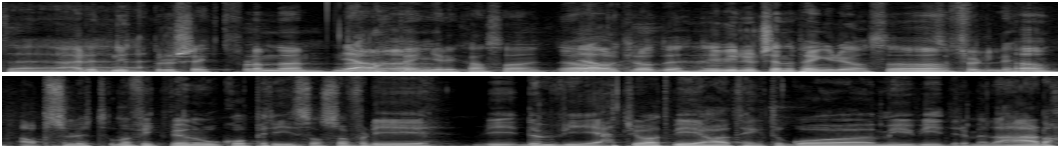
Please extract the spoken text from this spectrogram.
til Det er et nytt prosjekt for dem, det. Det Ja. er penger i kassa. Ja, Ja. akkurat det. De vil jo tjene penger, de òg. Selvfølgelig. Ja. Absolutt. Og nå fikk vi en OK pris også, fordi vi, de vet jo at vi har tenkt å gå mye videre med det her. da.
